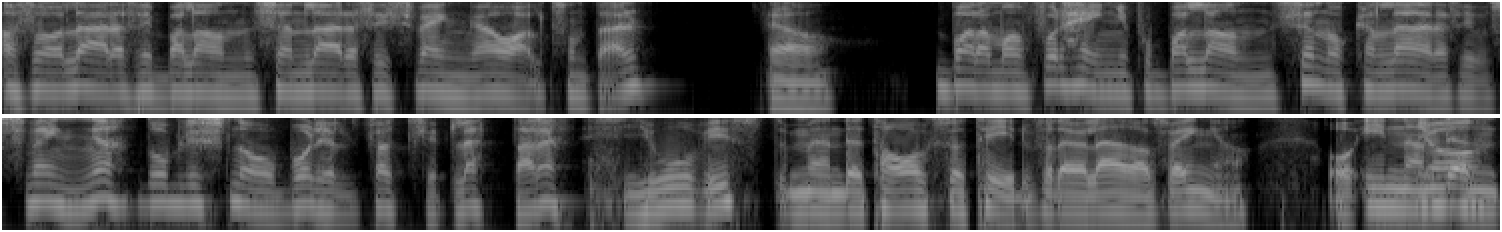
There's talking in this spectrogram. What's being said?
Alltså lära sig balansen, lära sig svänga och allt sånt där. Ja. Bara man får häng på balansen och kan lära sig att svänga, då blir snowboard helt plötsligt lättare. Jo visst, men det tar också tid för dig att lära svänga. Och, innan Ja. den,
